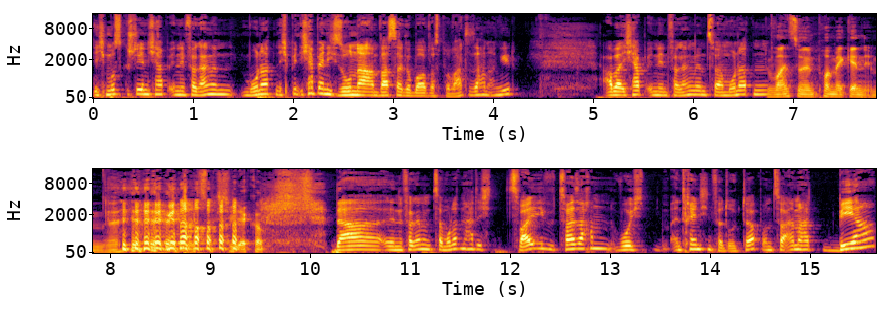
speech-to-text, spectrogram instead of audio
Ich muss gestehen, ich habe in den vergangenen Monaten, ich bin, ich habe ja nicht so nah am Wasser gebaut, was private Sachen angeht. Aber ich habe in den vergangenen zwei Monaten Du meinst nur den Paul McGann im äh, genau. wiederkommt. Da in den vergangenen zwei Monaten hatte ich zwei, zwei Sachen, wo ich ein Tränchen verdrückt habe. Und zwar einmal hat Bea,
